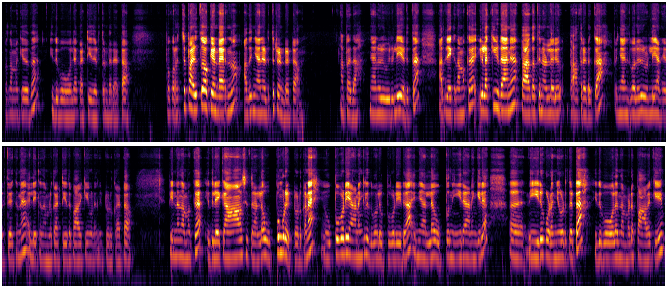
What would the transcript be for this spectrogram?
അപ്പോൾ നമുക്കിത് ഇതുപോലെ കട്ട് ചെയ്തെടുത്തുണ്ട് കേട്ടോ. അപ്പോൾ കുറച്ച് പഴുത്തമൊക്കെ ഉണ്ടായിരുന്നു. അത് ഞാൻ എടുത്തിട്ടുണ്ട് കേട്ടോ. അപ്പോൾ അതാ ഞാനൊരു ഉരുളി എടുത്ത് അതിലേക്ക് നമുക്ക് ഇളക്കിയിടാൻ പാകത്തിനുള്ളൊരു പാത്രം എടുക്കുക. അപ്പം ഞാൻ ഇതുപോലെ ഒരു ഉരുളിയാണ് എടുത്തേക്കുന്നത്. അതിലേക്ക് നമ്മൾ കട്ട് ചെയ്ത പാവയ്ക്കയും കൂടെ ഇട്ട് കൊടുക്കുക കേട്ടോ. പിന്നെ നമുക്ക് ഇതിലേക്ക് ആവശ്യത്തിനുള്ള ഉപ്പും കൂടി ഇട്ട് കൊടുക്കണേ. ഉപ്പ് പൊടിയാണെങ്കിൽ ഇതുപോലെ ഉപ്പ് പൊടി ഇടുക. ഇനി നല്ല ഉപ്പ് നീരാണെങ്കിൽ നീര് കുടഞ്ഞു കൊടുത്തിട്ട് ഇതുപോലെ നമ്മുടെ പാവയ്ക്കയും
